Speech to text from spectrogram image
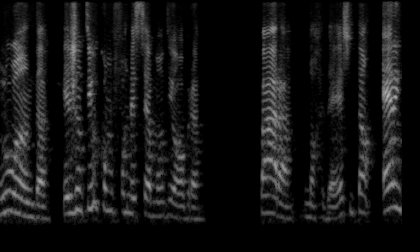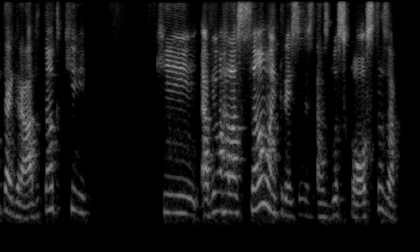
Luanda, eles não tinham como fornecer a mão de obra para o Nordeste, então era integrado, tanto que, que havia uma relação entre esses, as duas costas, a,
